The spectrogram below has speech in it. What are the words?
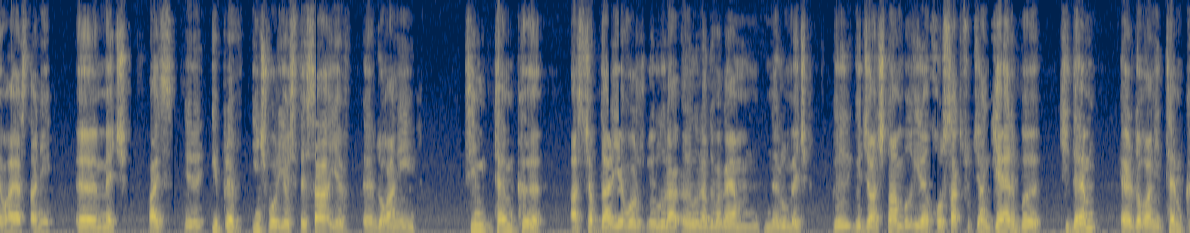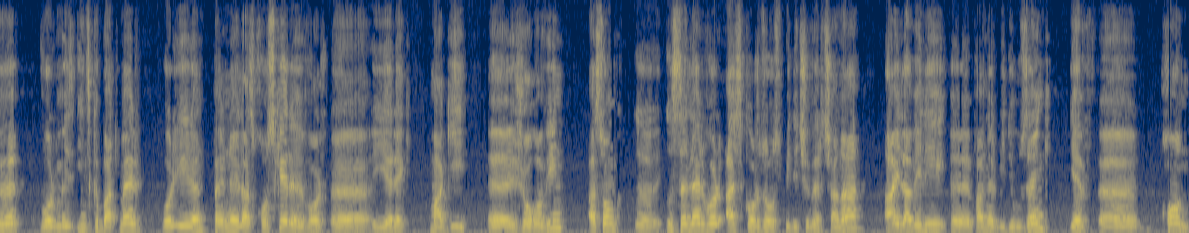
եւ Հայաստանի մեջ բայց իբրև ինչ որ ես տեսա եւ Էրդողանի թեմքը ասչապ դարիե որ լրատվագայաններու մեջ գջանչնամ իրեն խոսակցության գերբը գիտեմ Էրդողանի թեմքը որ մեզ ինձ կբատմեր որ իրեն բերնելած խոսքերը որ երեք մագի ժողովին ասոնք ըսել էր որ այս գործոս պիտի չվերջանա, այլ ավելի բաներ պիտի ուզենք եւ հոն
